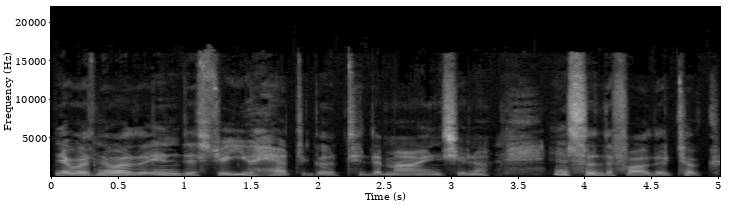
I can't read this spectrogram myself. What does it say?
There was no other industry. You had to go to the mines, you know. And so the father took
